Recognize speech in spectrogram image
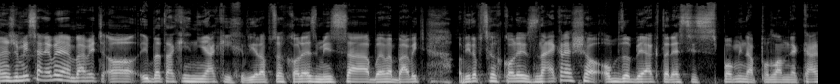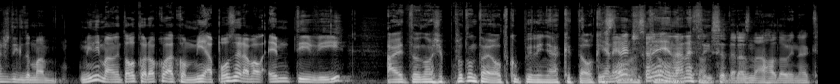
lenže my sa nebudeme baviť o iba takých nejakých výrobcoch kolies, my sa budeme baviť o výrobcoch kolies z najkrajšieho obdobia, ktoré si spomína podľa mňa každý, kto má minimálne toľko rokov ako my a pozerával MTV. A je to, no, že potom to aj odkúpili nejaké telky Ja neviem, či to nie je na Netflixe teraz náhodou inak.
